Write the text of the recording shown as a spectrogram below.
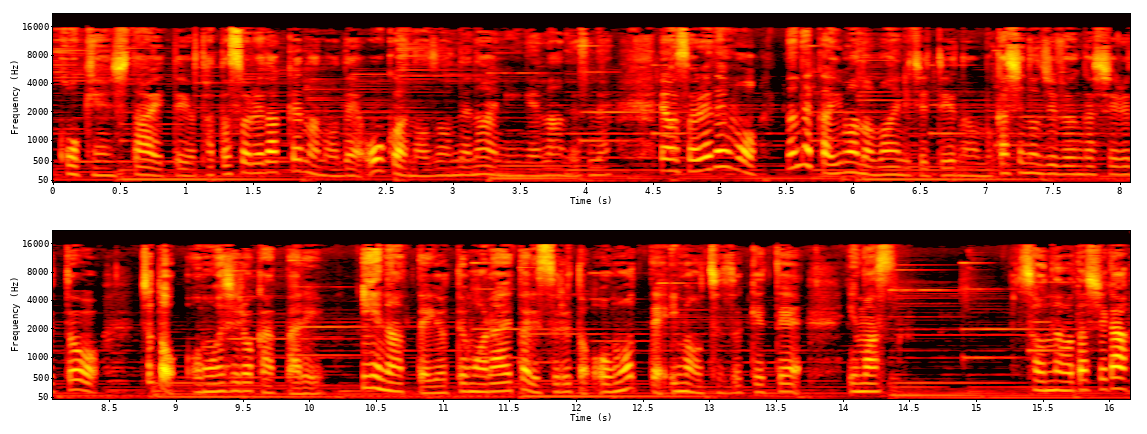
貢献したいっていうたったそれだけなので多くは望んでない人間なんですね。でもそれでもなんだか今の毎日っていうのは昔の自分が知るとちょっと面白かったりいいなって言ってもらえたりすると思って今を続けています。そんな私が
